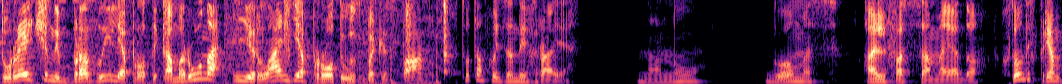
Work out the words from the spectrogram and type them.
Туреччини, Бразилія проти Камеруна і Ірландія проти Узбекистану. Хто там хоч за них грає? Нану, Гомес, Альфа Самедо. Хто в них прям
